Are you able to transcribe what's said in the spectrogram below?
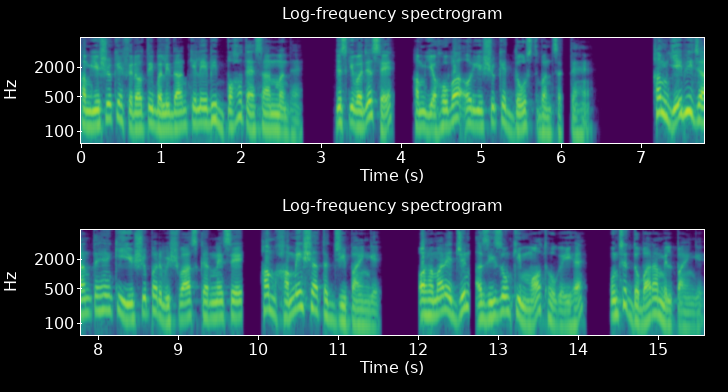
हम यीशु के फिरौती बलिदान के लिए भी बहुत एहसानमंद हैं, जिसकी वजह से हम यहोवा और यीशु के दोस्त बन सकते हैं। हम ये भी जानते हैं कि यीशु पर विश्वास करने से हम हमेशा तक जी पाएँगे, और हमारे जिन अजीजों की मौत हो गई है, उनसे दोबारा मिल पाएँगे।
